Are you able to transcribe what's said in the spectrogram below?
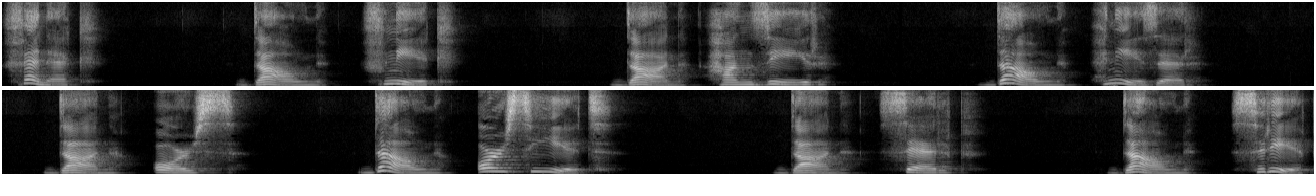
fenek Dawn fniek Dan ħanżir Dawn ħnieżer. Dan ors. Dawn orsijiet. Dan serp. Dawn sriep.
